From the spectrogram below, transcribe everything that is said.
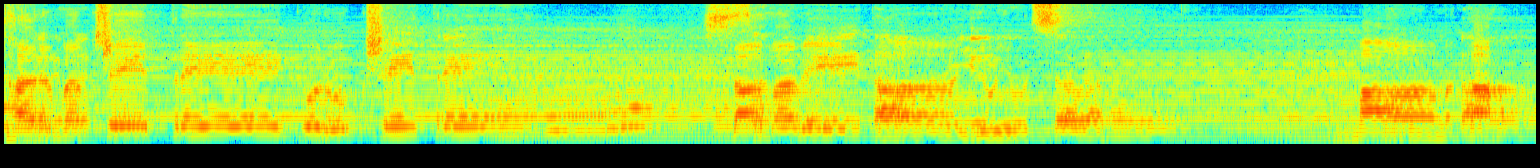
ધર્મક્ષેત્રે કુરુક્ષેત્રે સમવેતાયુત્સવ મામતા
